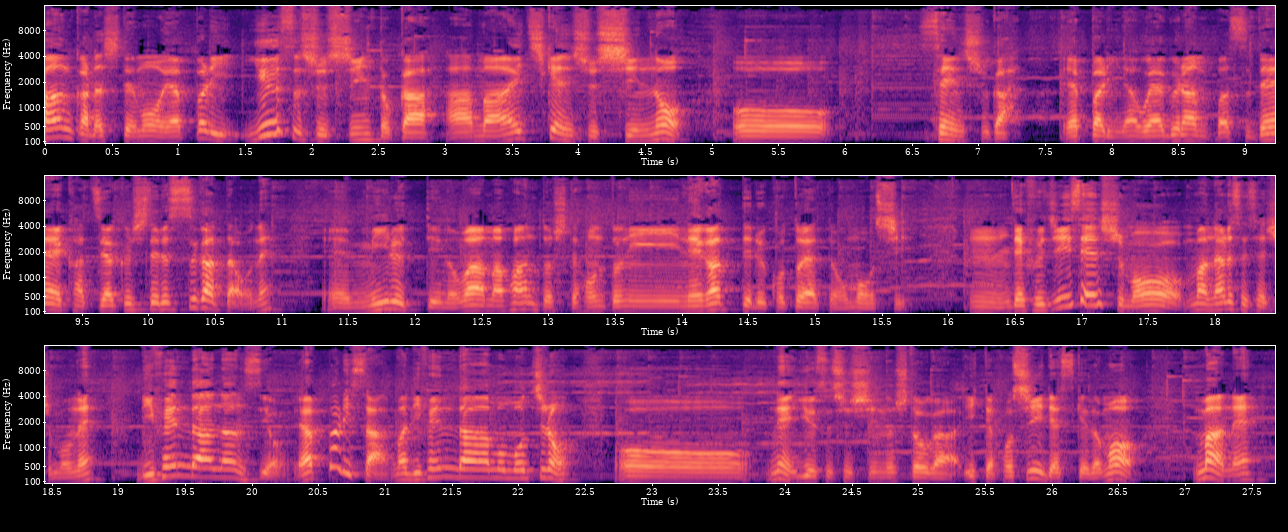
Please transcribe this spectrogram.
ファンからしてもやっぱりユース出身とかあ、まあ、愛知県出身の選手がやっぱり名古屋グランパスで活躍してる姿をね、えー、見るっていうのは、まあ、ファンとして本当に願ってることやと思うし、うん、で藤井選手も、まあ、成瀬選手もねディフェンダーなんですよ。やっぱりさ、まあ、ディフェンダーももちろんお、ね、ユース出身の人がいてほしいですけどもまあね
